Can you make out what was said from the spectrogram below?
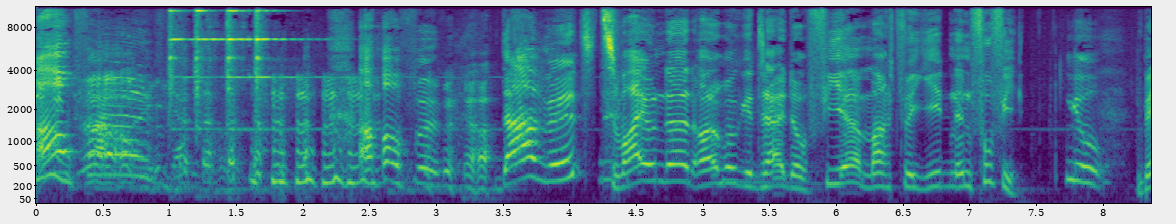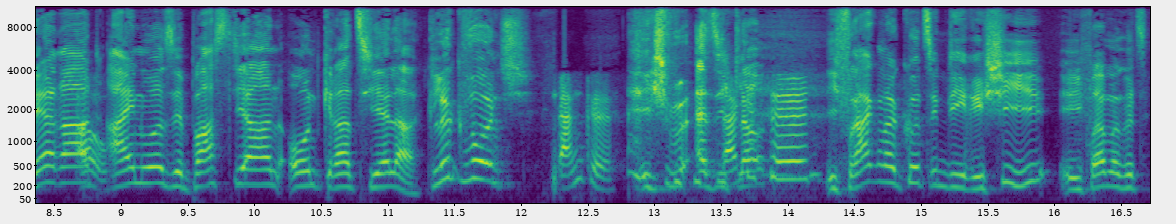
Auf! Auf! Damit 200 Euro geteilt durch 4 macht für jeden einen Fuffi. Jo. Berat, Oh. Einur, Sebastian und Graziella. Glückwunsch! Danke. Ich, also ich glaube, ich frage mal kurz in die Regie. Ich frage mal kurz,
